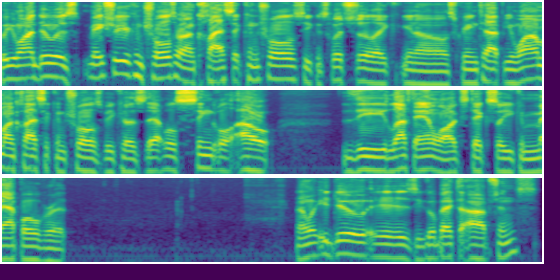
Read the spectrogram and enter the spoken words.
What you want to do is make sure your controls are on classic controls. You can switch to like, you know, screen tap. You want them on classic controls because that will single out the left analog stick so you can map over it. Now what you do is you go back to options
